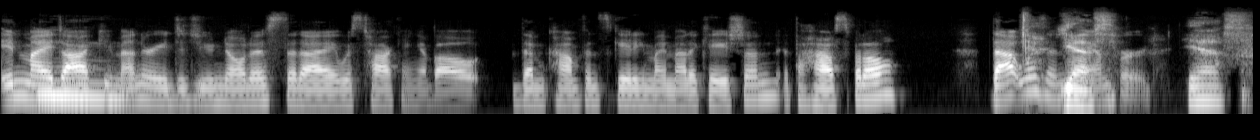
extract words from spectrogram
in my Mm. documentary did you notice that i was talking about them confiscating my medication at the hospital that was in Yes. sanford yes.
